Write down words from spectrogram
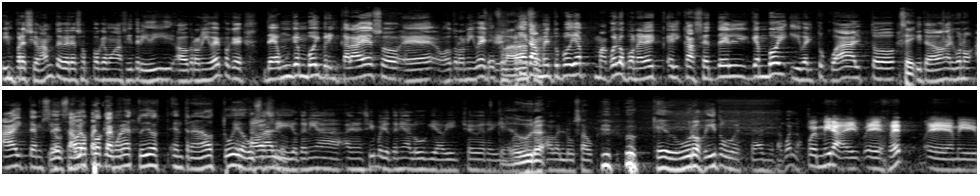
impresionante ver esos Pokémon así 3D a otro nivel, porque de un Game Boy brincar a eso es otro nivel. Sí, y Claro. también tú podías, me acuerdo, poner el, el cassette del Game Boy y ver tu cuarto, Sí. y te daban algunos items. Y usar los. Pokémon tuyos, entrenados tuyos, Estaba usarlos. así, yo tenía, encima yo tenía Lugia bien chévere. y Qué dura. acuerdo Haberlo usado. Qué duro. ¿Y tú este año, te acuerdas? Pues mira, eh, eh, Red, eh, mi,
